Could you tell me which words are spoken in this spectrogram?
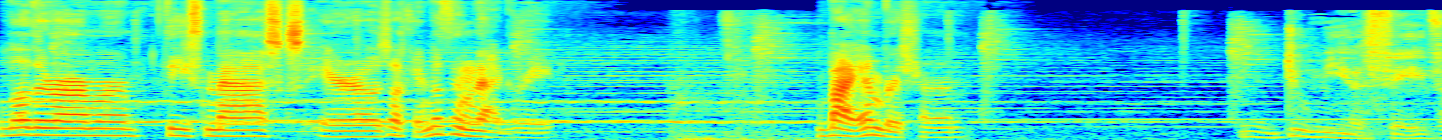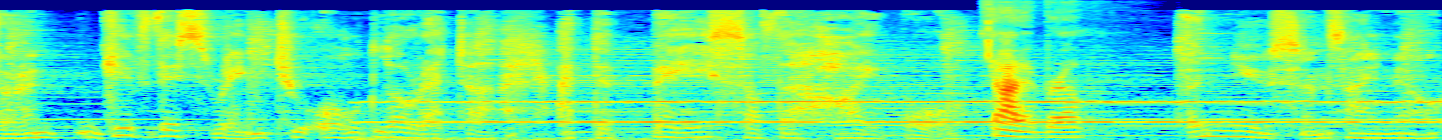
leather armor, thief masks, arrows. Okay, nothing that great. Buy embers from him. Do me a favor and give this ring to old Loretta at the base of the high wall. Got it, bro. A nuisance, I know,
